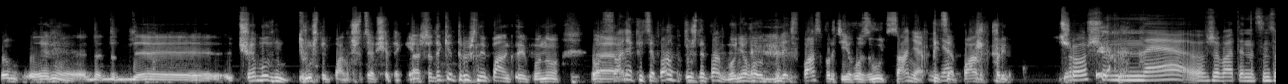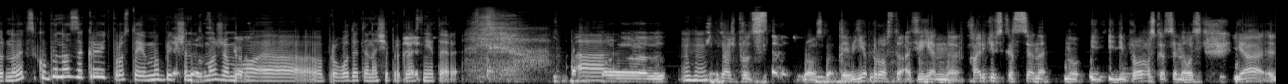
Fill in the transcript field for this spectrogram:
Ну, д- д- д- чого я був трушний панк? Що це взагалі таке? А що таке трушний панк? Типу, ну От е, Саня Кицяпанк, трушний панк, бо у нього, блядь, в паспорті його звуть Саня Кицяпанк. При- Прошу не вживати нецензурну лексику, бо нас закриють просто, і ми більше не зможемо е, проводити наші прекрасні етери. А, Е, угу. Що ти кажеш про сцену Дніпровську? Є просто офігенна харківська сцена, ну і, і Дніпровська сцена. Ось я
